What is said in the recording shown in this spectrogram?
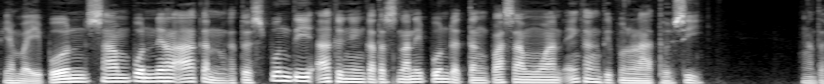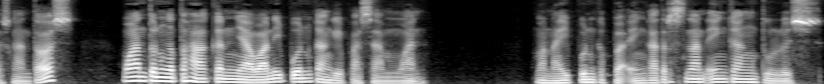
Piyambakipun sampun nilakaken kados pundi agenging katresnanipun dhateng pasamuan ingkang dipun ladosi. Ngantos-ngantos wantun ngetohaken nyawanipun kangge pasamuan. Manahipun kebak ing katresnan ingkang tulus.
